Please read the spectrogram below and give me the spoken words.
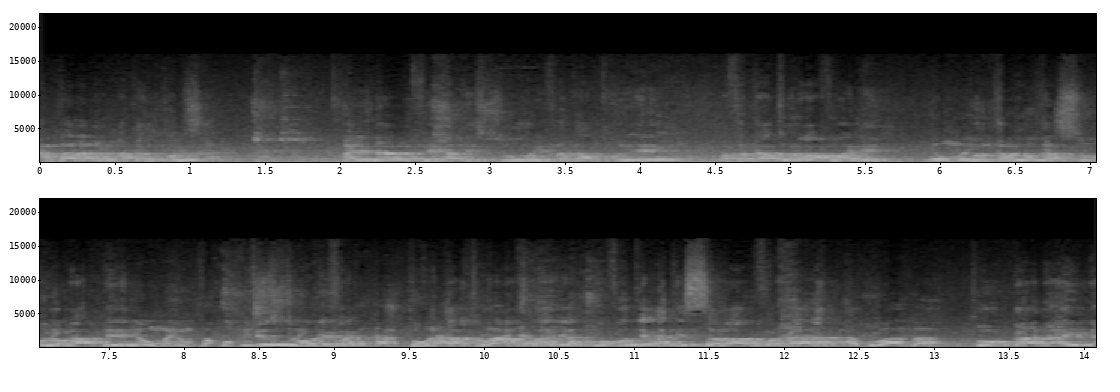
أما المثل كويسة فإذا نفخ في السور فتعطوا إيه؟ فتعطون أفواجه يوم ينفخ في السور. يوم ينفخ في السور فتأتون أفواجا. وفتحت السماء فكانت أبوابا. توقع أين؟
